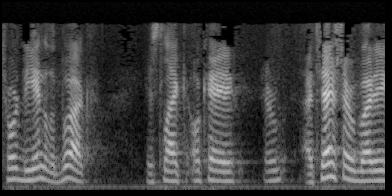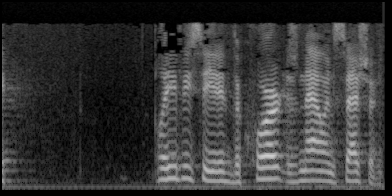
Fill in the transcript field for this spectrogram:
toward the end of the book. It's like, okay, attention, everybody. Please be seated. The court is now in session.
